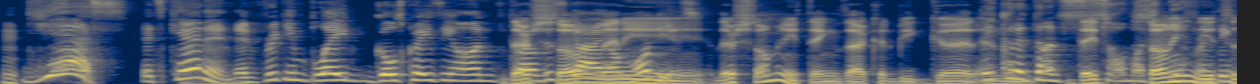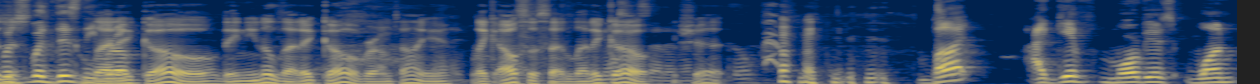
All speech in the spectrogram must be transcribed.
Hmm. Yes, it's canon, and freaking Blade goes crazy on, on There's this so guy on many. Morbius. There's so many things that could be good. They and could have done they- so much Sony different needs things to with, just with Disney, let bro. it go. They need to let it go, bro. I'm telling you. Like Elsa said, let it go. said it, Shit. it go. but I give Morbius one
